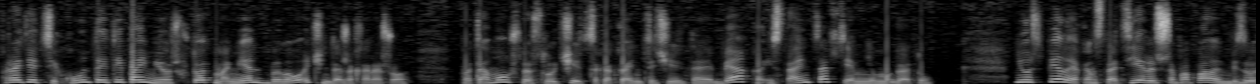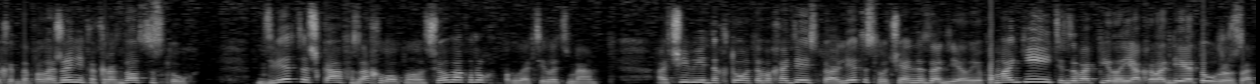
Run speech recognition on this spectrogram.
Пройдет секунда, и ты поймешь, в тот момент было очень даже хорошо, потому что случится какая-нибудь очередная бяка и станет совсем не в моготу. Не успела я констатировать, что попала в безвыходное положение, как раздался стук. Дверца шкафа захлопнулась, все вокруг поглотила тьма. Очевидно, кто-то, выходя из туалета, случайно задел ее. «Помогите!» – завопила я, холодея от ужаса.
